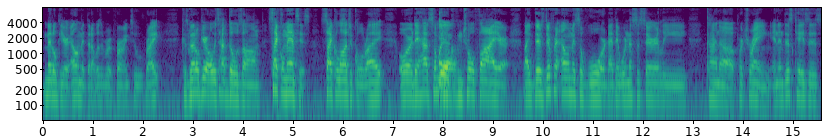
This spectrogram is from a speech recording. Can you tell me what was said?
Metal Gear element that I was referring to, right? Because Metal Gear always have those um psycho mantis, psychological, right? Or they have somebody yeah. who can control fire. Like there's different elements of war that they were necessarily kind of portraying, and in this case, is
